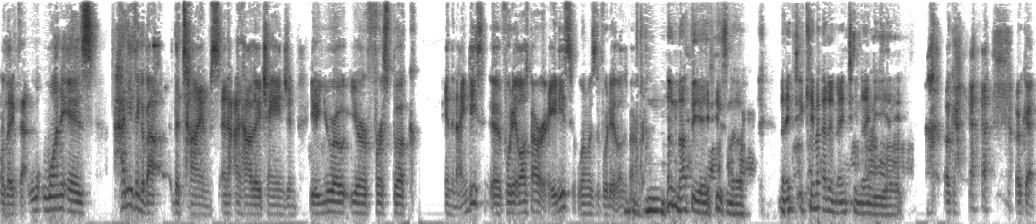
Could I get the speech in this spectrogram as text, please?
related to that. One is, how do you think about the times and, and how they change? And you know, you wrote your first book in the 90s, uh, 48 Laws of Power, or 80s? When was the 48 Laws of Power? Not the 80s, no. 19, it came out in 1998. okay. okay.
